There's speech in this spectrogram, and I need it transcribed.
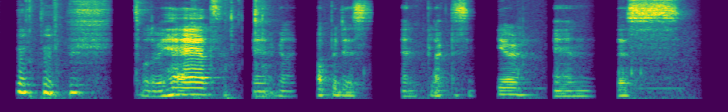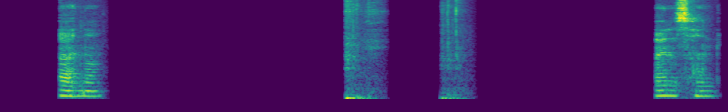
That's what we had. Yeah, I'm gonna copy this and plug this in here and this uh no minus 100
